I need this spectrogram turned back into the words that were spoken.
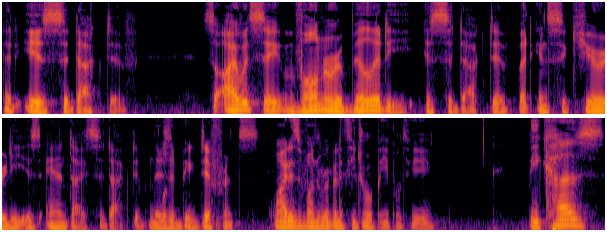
that is seductive. So I would say vulnerability is seductive, but insecurity is anti-seductive. And there's a big difference. Why does vulnerability draw people to you? Because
